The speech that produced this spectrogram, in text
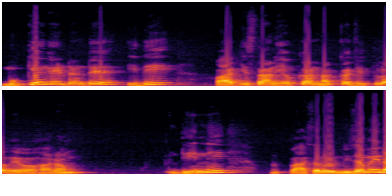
ముఖ్యంగా ఏంటంటే ఇది పాకిస్తాన్ యొక్క నక్క జిత్తుల వ్యవహారం. దీన్ని అసలు నిజమైన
